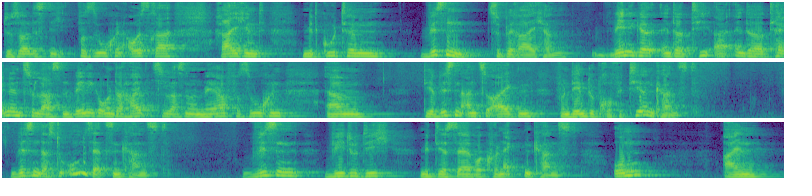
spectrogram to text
du solltest dich versuchen, ausreichend mit gutem Wissen zu bereichern weniger äh, entertainen zu lassen, weniger unterhalten zu lassen und mehr versuchen, ähm, dir Wissen anzueignen, von dem du profitieren kannst. Wissen, das du umsetzen kannst. Wissen, wie du dich mit dir selber connecten kannst, um ein,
